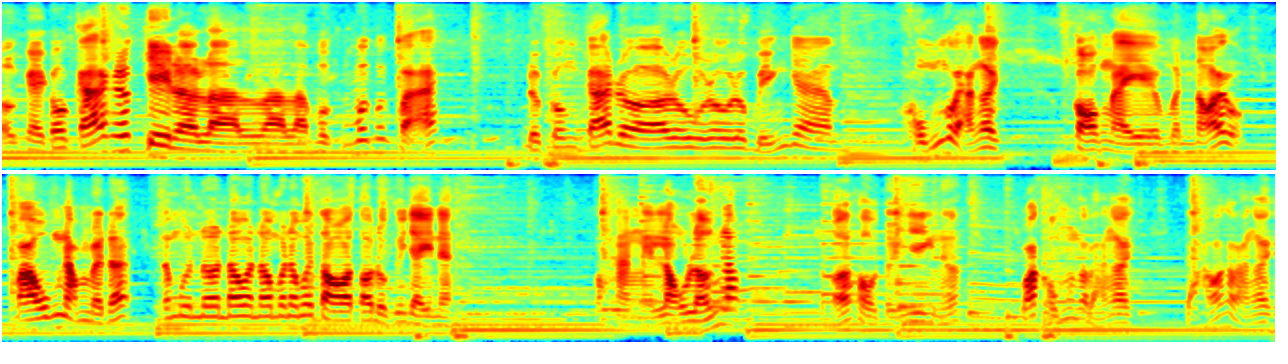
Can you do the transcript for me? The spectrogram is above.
Ok con cá rất chi là là là là vượt vất vất vả. Được con cá rô, rô, rô, rô biển à, khủng các bạn ơi. Con này mình nói ba bốn năm rồi đó nó mới nó nó nó mới to to được như vậy nè. Con hàng này lâu lớn lắm ở hồ tự nhiên nữa quá khủng các bạn ơi đã quá các bạn ơi.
